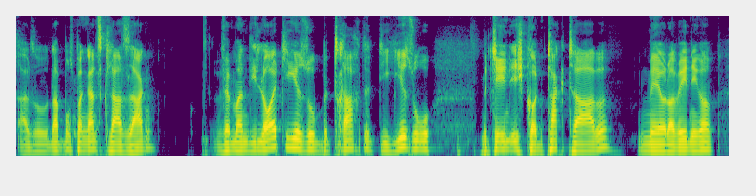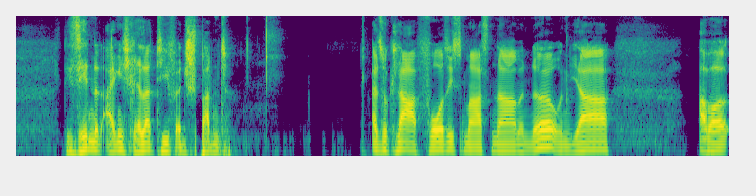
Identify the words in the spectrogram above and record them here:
Also, da muss man ganz klar sagen, wenn man die Leute hier so betrachtet, die hier so, mit denen ich Kontakt habe, mehr oder weniger, die sehen das eigentlich relativ entspannt. Also klar, Vorsichtsmaßnahmen, ne, und ja, aber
